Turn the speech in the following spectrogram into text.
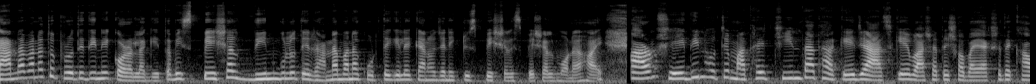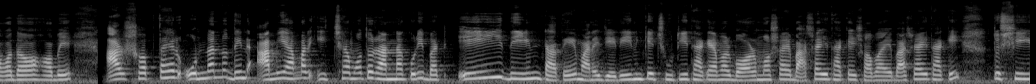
রান্নাবান্না তো প্রতিদিনই করা লাগে, তবে স্পেশাল দিনগুলোতে রান্নাবান্না করতে গেলে কেন জানি একটু স্পেশাল স্পেশাল মনে হয়। কারণ সেই দিন হচ্ছে মাথায় চিন্তা থাকে যে আজকে বাসাতে সবাই একসাথে খাওয়া দাওয়া হবে, আর সপ্তাহের অন্যান্য দিন আমি আমার ইচ্ছা মতো রান্না করি বাট এই দিনটাতে মানে যেদিনকে ছুটি থাকে, আমার বরমশায় বাসায় থাকে, সবাই বাসায় থাকি, তো সেই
